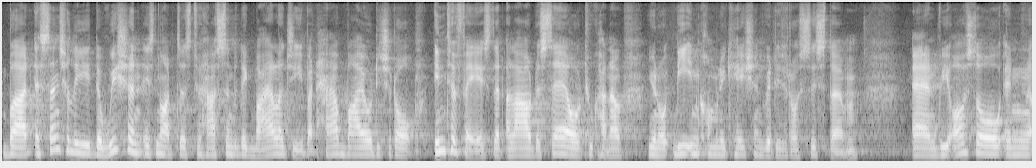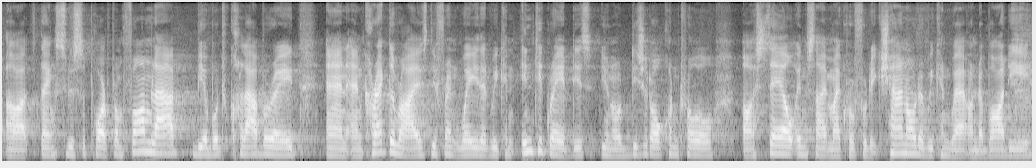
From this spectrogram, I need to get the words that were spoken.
But essentially, the vision is not just to have synthetic biology, but have biodigital interface that allow the cell to kind of, you know, be in communication with digital system. And we also, in, uh, thanks to the support from Formlab, be able to collaborate and, and characterize different ways that we can integrate this you know, digital control uh, cell inside microfluidic channel that we can wear on the body.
